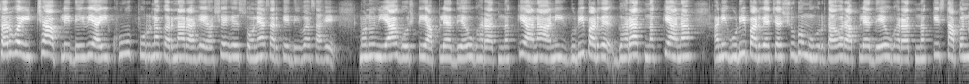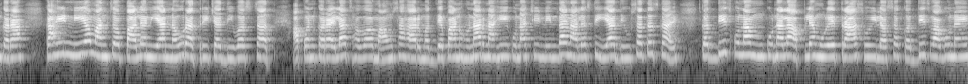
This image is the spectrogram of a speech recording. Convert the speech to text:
सर्व इच्छा आपली देवी आई खूप पूर्ण करणार आहे. असे हे सोन्यासारखे दिवस आहे. म्हणून या गोष्टी आपल्या देवघरात नक्की आणा आणि गुढीपाडव्या घरात नक्की आणा आणि गुढीपाडव्याच्या शुभ मुहूर्तावर आपल्या देवघरात नक्की स्थापन करा. काही नियमांचं पालन या नवरात्रीच्या दिवसात आपण करायलाच हवं. मांसाहार मद्यपान होणार नाही. कुणाची निंदा नालस्ती या दिवसातच काय? कधीच कुणा कुणाला आपल्यामुळे त्रास होईल असं कधीच वागू नये.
